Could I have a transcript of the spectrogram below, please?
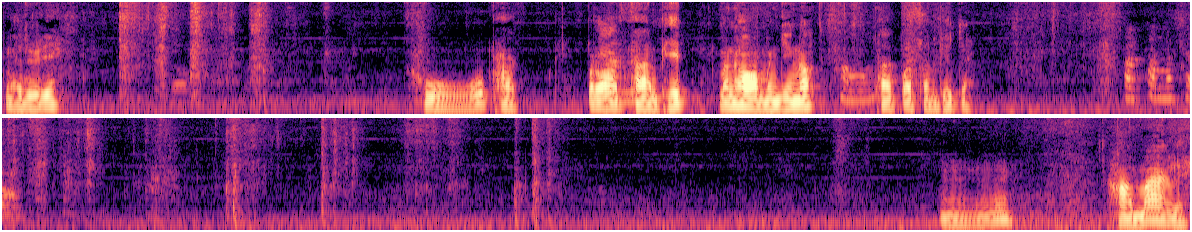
ไหนดูดิโหผักปลอดสารพิษ มันหอมจริงๆเนาะหอมผักปลอดสารพิษอะผักธรรมชาติอืมหอมมากเลย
